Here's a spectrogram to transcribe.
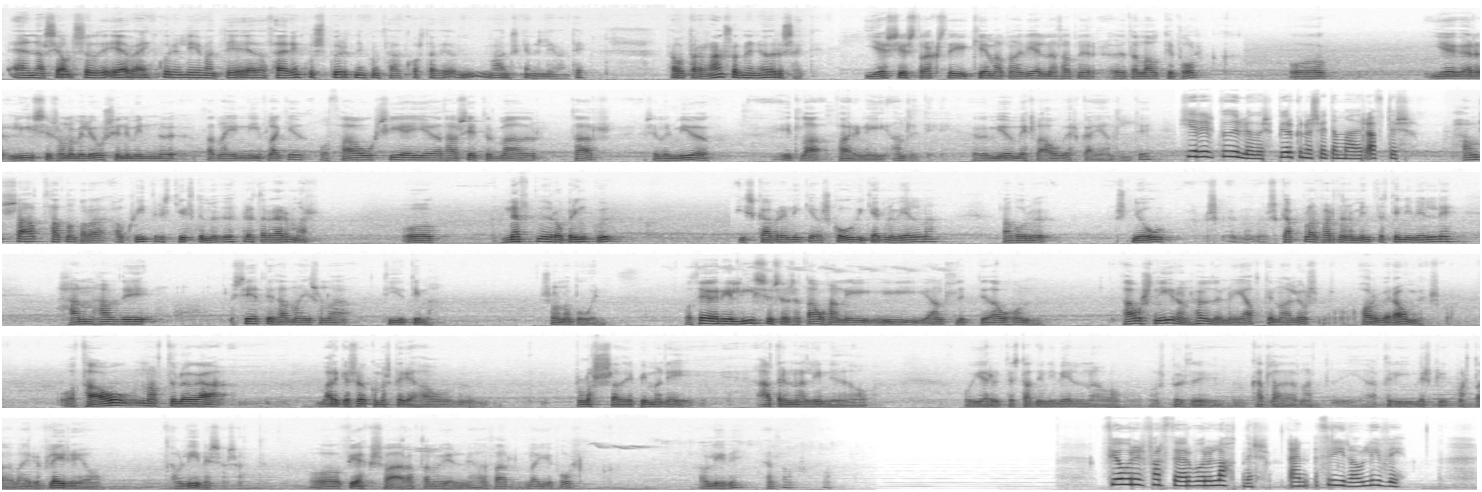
en að sjálfsögðu ef einhver er lífandi eða það er einhver spurning um það hvort að mannskjan er lífandi þá er bara rannsóknin í öðru sæti. Ég sé strax þegar ég kem að vélina þarna er auðvitað láti fólk og ég er lýsið svona með ljósinu mínu þarna inn í flaggið og þá sé ég að það situr maður þar sem er mjög illa farin í andliti. Hefur mjög mikla áverka í andliti. Hér er Guðlugur, björgunarsveitamæður aftur hann satt þarna bara á hvítri skýrtu með upprættar ermar og nefnir á bringu í skafrenningi og skófi gegnum vélina það voru snjó skablar farnir að myndast inn í vélini hann hafði setið þarna í svona tíu tíma svona búinn og þegar ég lýsin sem sagt á hann í, í andlitið á honum þá snýr hann höfðinu í áttina að ljósum og horfir á mig sko. og þá náttúrulega var ekki að sögum að spyrja þá blossaði upp í manni adrenalínið og, og ég rutist allir í vilna og, og spurði, kallaði hann aftur í myrkri hvort það væri fleiri á, á lífi sem sagt og fekk svar aftan á vilni að þar lagi fólk á lífi en þá. Fjórir farþegar voru látnir en þrýra á lífi.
